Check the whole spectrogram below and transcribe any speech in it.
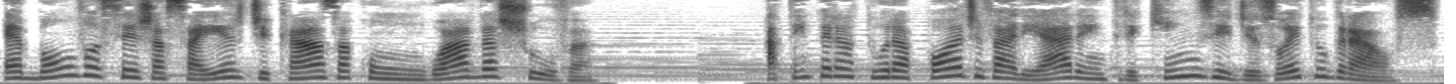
É bom você já sair de casa com um guarda-chuva. A temperatura pode variar entre 15 e 18 graus.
